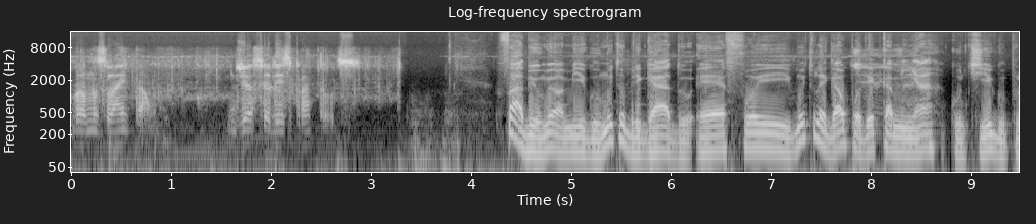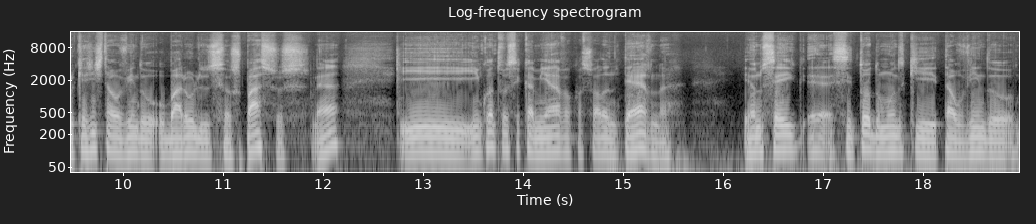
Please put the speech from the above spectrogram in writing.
Vamos lá então. Um dia feliz para todos. Fábio, meu amigo, muito obrigado. É, foi muito legal poder caminhar contigo, porque a gente está ouvindo o barulho dos seus passos, né? E enquanto você caminhava com a sua lanterna, eu não sei é, se todo mundo que está ouvindo,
